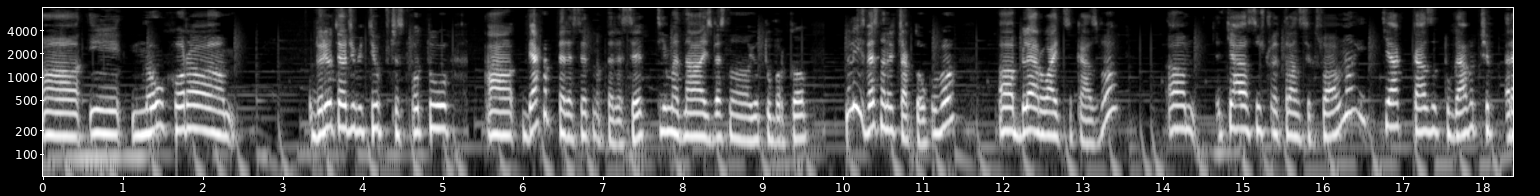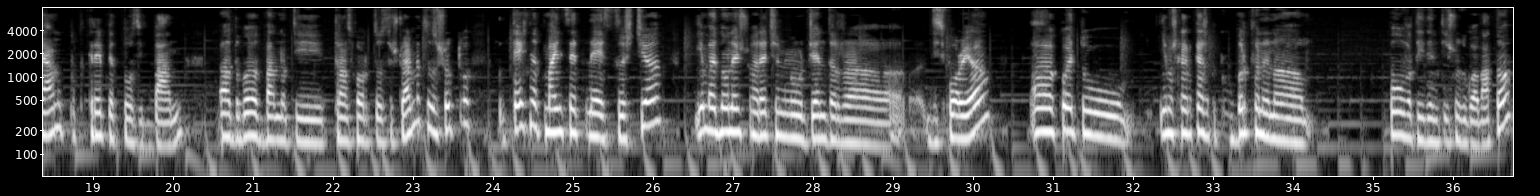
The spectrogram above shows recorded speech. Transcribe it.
А, и много хора, дори от LGBT обществото, а, бяха 50 на 50. Има една известна ютубърка, нали, известна не чак толкова, а, Blair White се казва. Тя също е транссексуална и тя каза тогава, че реално подкрепя този бан, а, да бъдат баннати транс хората срещу армията, защото техният майндсет не е същия. Има едно нещо наречено gender а, а, което имаш, как да кажа, като объркване на половата идентичност в главата.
